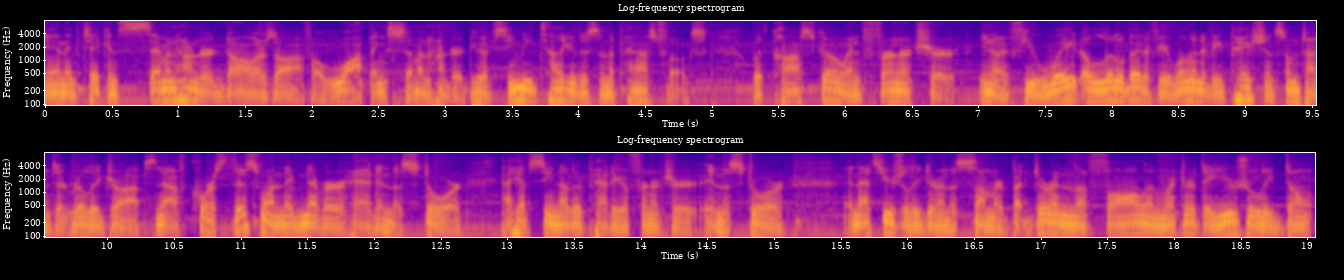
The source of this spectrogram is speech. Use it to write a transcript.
and they've taken $700 off, a whopping 700. You have seen me tell you this in the past, folks. With Costco and furniture, you know, if you wait a little bit, if you're willing to be patient, sometimes it really drops. Now, of course, this one they've never had in the store. I have seen other patio furniture in the store, and that's usually during the summer, but during the fall and winter, they usually don't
